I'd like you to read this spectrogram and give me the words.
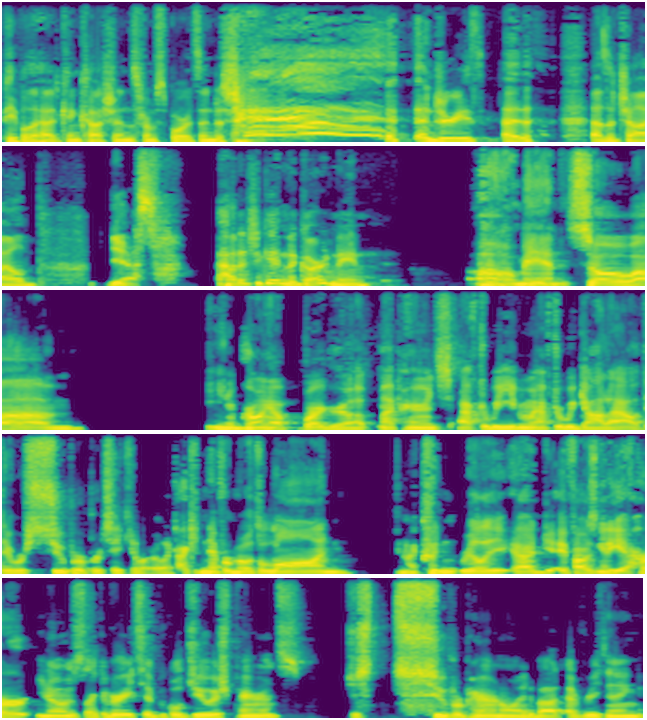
people that had concussions from sports industry injuries as a child. Yes. How did you get into gardening? Oh man. So um you know, growing up where I grew up, my parents, after we even after we got out, they were super particular. Like I could never mow the lawn, and I couldn't really. I'd, if I was going to get hurt, you know, it was like a very typical Jewish parents, just super paranoid about everything.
